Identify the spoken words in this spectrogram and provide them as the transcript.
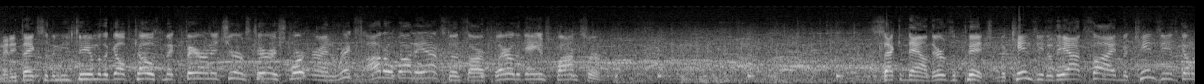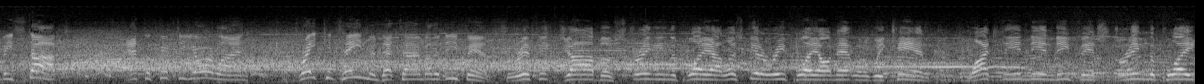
Many thanks to the Museum of the Gulf Coast, McFerrin Insurance, Terry Schwertner, and Rick's Auto Body Excellence, our player of the game sponsor. Second down, there's the pitch. McKenzie to the outside. McKenzie is going to be stopped at the 50-yard line. Great containment that time by the defense. Terrific job of stringing the play out. Let's get a replay on that one if we can. Watch the Indian defense string the play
